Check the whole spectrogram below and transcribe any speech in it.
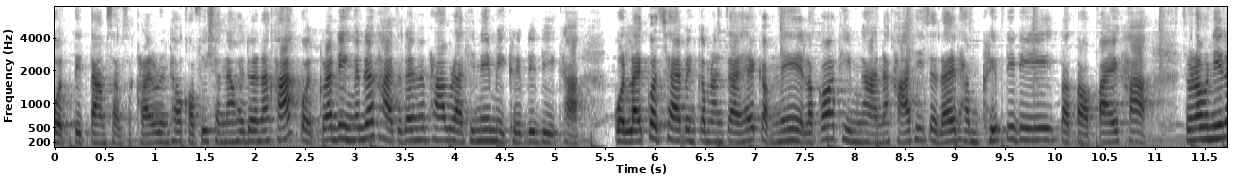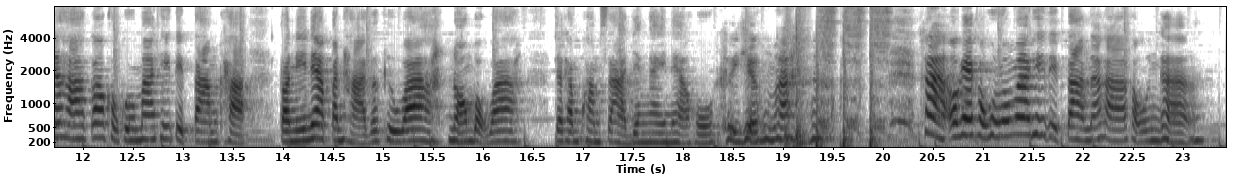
กดติดตาม subscribe Rental Coffee Channel ให้ด้วยนะคะ กดกระดิ่งกันด้วยค่ะ จะได้ไม่พลาดเวลาที่เน่มีคลิปดีๆค่ะ กดไลค์กดแชร์เป็นกำลังใจให้กับเน่แล้วก็ทีมงานนะคะ ที่จะได้ทำคลิปดีๆ ต่อๆไปค่ะสำหรับวันนี้นะคะ ก็ขอบคุณมากที่ติดตามค่ะ ตอนนี้เนี่ยปัญหาก็คือว่าน้องบอกว่าจะทำความสะอาดยังไงเนี่ยโหคือเยอะมาก ค่ะ โอเค ขอบคุณมากๆที่ติดตามนะคะ ขอบคุณค่ะ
